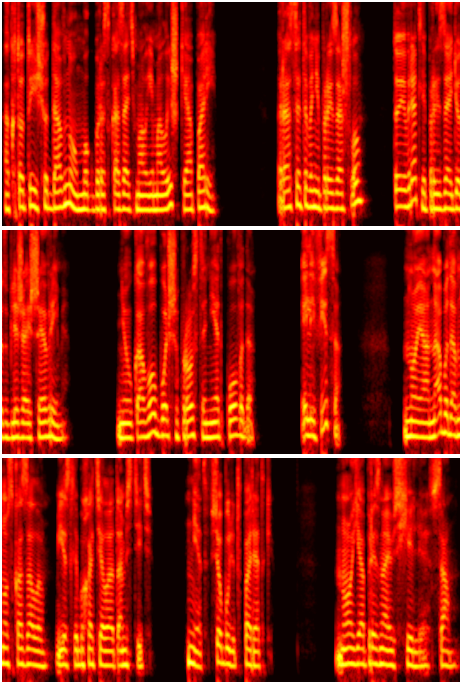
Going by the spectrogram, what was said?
а кто-то еще давно мог бы рассказать малой малышке о пари. Раз этого не произошло, то и вряд ли произойдет в ближайшее время. Ни у кого больше просто нет повода. Элифиса? Но и она бы давно сказала, если бы хотела отомстить. Нет, все будет в порядке. Но я признаюсь Хелли сам.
